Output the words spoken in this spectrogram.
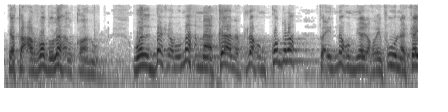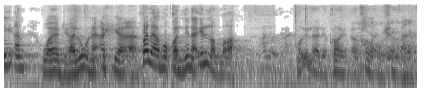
يتعرض لها القانون. والبشر مهما كانت لهم قدرة فإنهم يعرفون شيئا ويجهلون أشياء. فلا مقنن إلا الله. وإلى لقاء آخر إن شاء الله.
